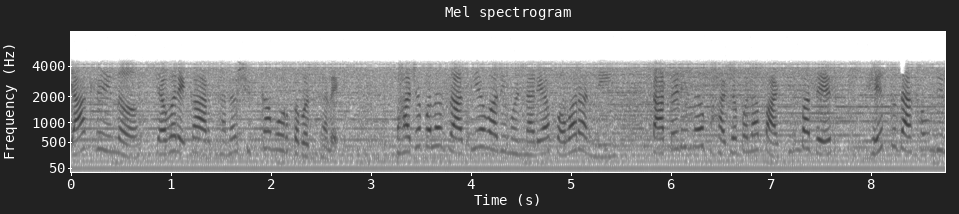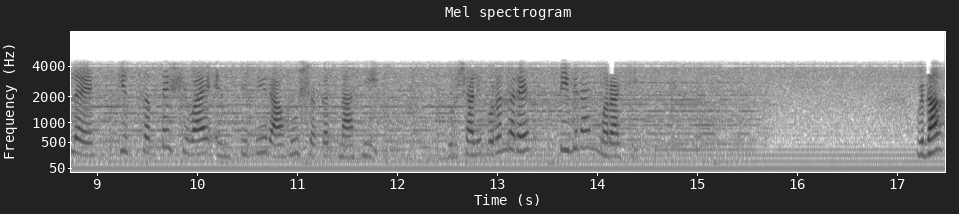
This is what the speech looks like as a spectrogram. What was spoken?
या खेळीनं त्यावर एका अर्थानं शिक्कामोर्तबच झाले भाजपला जातीयवादी म्हणणाऱ्या पवारांनी तातडीनं भाजपला पाठिंबा देत हेच दाखवून दिलंय की सत्तेशिवाय एनसीपी राहू शकत नाही. Vrushali Purandare TV nine Marathi. विधान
